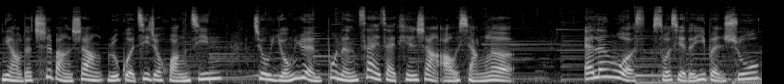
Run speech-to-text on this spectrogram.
鸟的翅膀上如果系着黄金，就永远不能再在天上翱翔了。” Alan Watts 所写的一本书，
